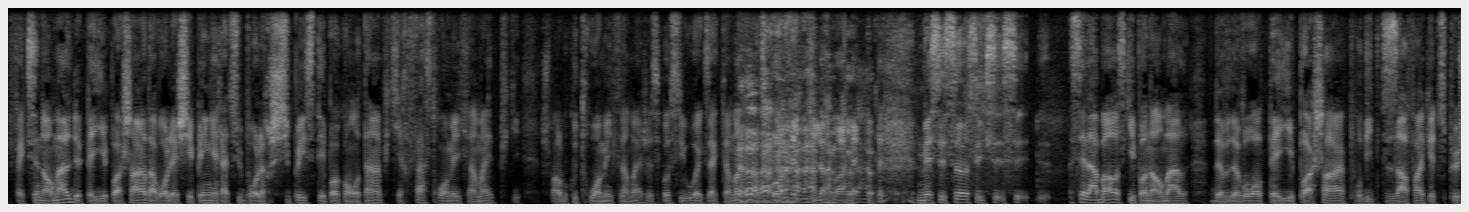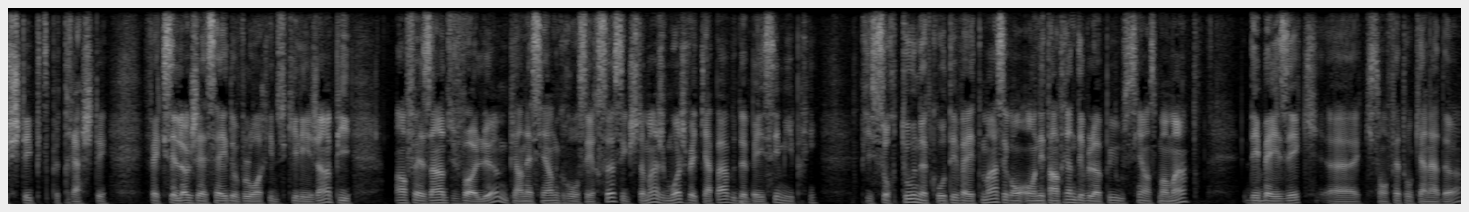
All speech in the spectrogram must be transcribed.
Fait que c'est normal de payer pas cher d'avoir le shipping gratuit pour leur shipper si t'es pas content puis qu'ils refassent 3000 km puis qu'ils- je parle beaucoup de 3000 km je sais pas si où exactement 3000 km mais c'est ça c'est c'est- c'est c'est la base qui est pas normale de devoir payer pas cher pour des petites affaires que tu peux jeter puis tu peux te racheter. Fait que c'est là que j'essaye de vouloir éduquer les gens puis en faisant du volume puis en essayant de grossir ça c'est que justement moi je vais être capable de baisser mes prix puis surtout notre côté vêtements c'est qu'on on est en train de développer aussi en ce moment des basics euh, qui sont faits au Canada,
